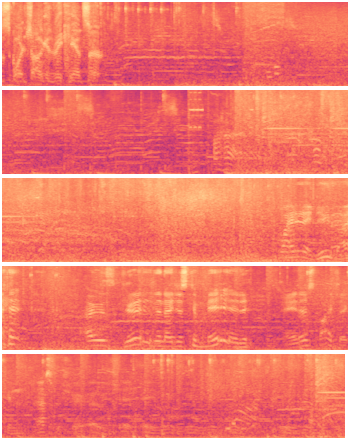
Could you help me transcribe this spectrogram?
right now. Oh, Scorch Hog gives me cancer. Why did I do that? I was good and then I just committed. Hey, there's spy chicken, That's for sure. Oh shit. Hey,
